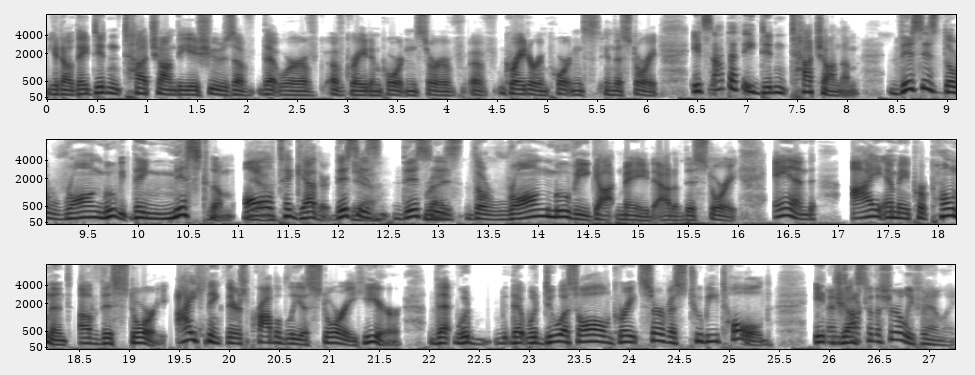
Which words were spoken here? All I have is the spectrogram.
you know they didn't touch on the issues of that were of, of great importance or of, of greater importance in the story it's not that they didn't touch on them this is the wrong movie they missed them altogether this Yeah. is this Right. is the wrong movie got made out of this story and I am a proponent of this story. I think there's probably a story here that would that would do us all great service to be told. It and talk just to the Shirley family.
